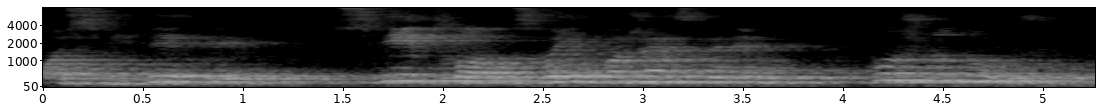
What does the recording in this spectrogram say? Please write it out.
освітити світлом своїм божественним кожну душу,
